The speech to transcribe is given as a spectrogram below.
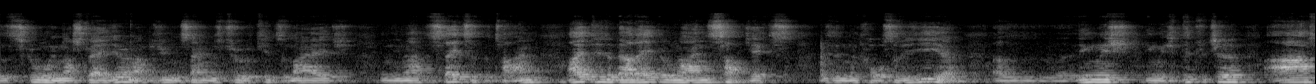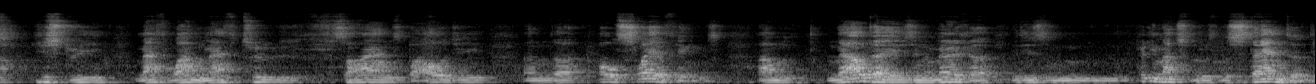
at school in Australia, and I presume the same was true of kids of my age in the United States at the time, I did about eight or nine subjects within the course of a year. Uh, English, English literature, art, history, math one, math two, science, biology, and a whole sway of things. Um, nowadays in America, it is mm, pretty much the, the standard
